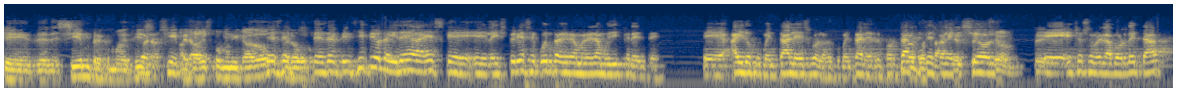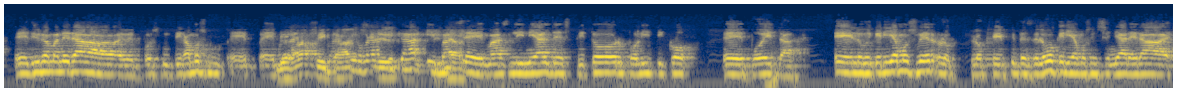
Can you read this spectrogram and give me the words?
que desde siempre, como decís, Bueno, sí, os pero habéis comunicado, Desde, pero el, desde el principio la idea es que eh, la historia se cuenta de una manera muy diferente. Eh, hay documentales, bueno, documentales, reportajes, de televisión televisión, sí. eh, hechos sobre la bordeta eh, de una manera, pues digamos, Biográfica, más biográfica y más, lineal. eh, más lineal de escritor, político, poeta. Lo que queríamos ver, lo, lo que desde luego queríamos enseñar era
